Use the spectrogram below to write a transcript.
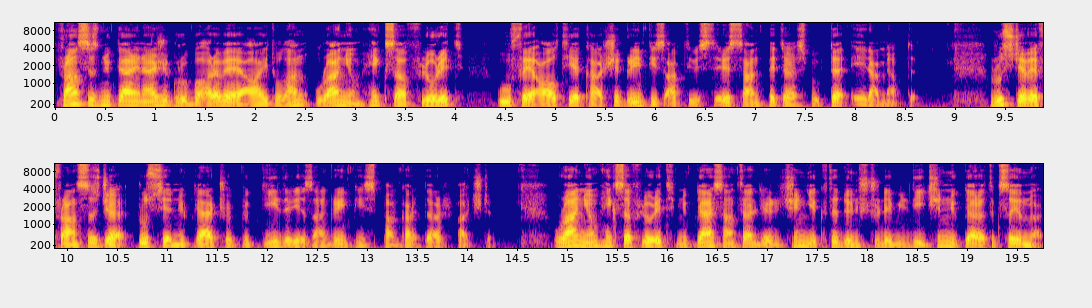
Fransız Nükleer Enerji Grubu Arave'ye ait olan uranyum heksaflorit UF6'ya karşı Greenpeace aktivistleri St. Petersburg'da eylem yaptı. Rusça ve Fransızca Rusya nükleer çöplük değildir yazan Greenpeace pankartlar açtı. Uranyum heksaflorit nükleer santraller için yakıta dönüştürülebildiği için nükleer atık sayılmıyor.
